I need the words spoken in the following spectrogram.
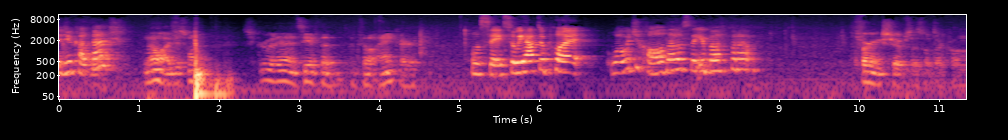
Did you cut that? No, I just want to screw it in and see if the if it'll anchor. We'll see. So we have to put, what would you call those that you both put up? Furring strips is what they're called.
